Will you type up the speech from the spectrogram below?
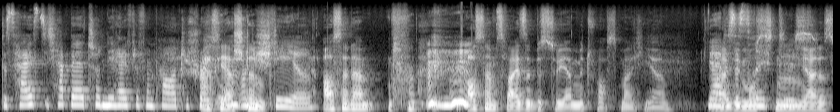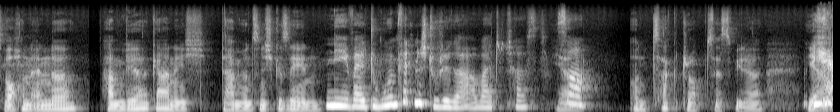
Das heißt, ich habe ja jetzt schon die Hälfte von Power to Shred Ach ja, um stimmt. und ich stehe. Außerdem, ausnahmsweise bist du ja mittwochs mal hier. Ja, Weil das wir ist mussten richtig. ja das Wochenende haben wir gar nicht. Da haben wir uns nicht gesehen. Nee, weil du im Fitnessstudio gearbeitet hast. Ja. Und zack, droppt es wieder. So. Ja, Ja,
